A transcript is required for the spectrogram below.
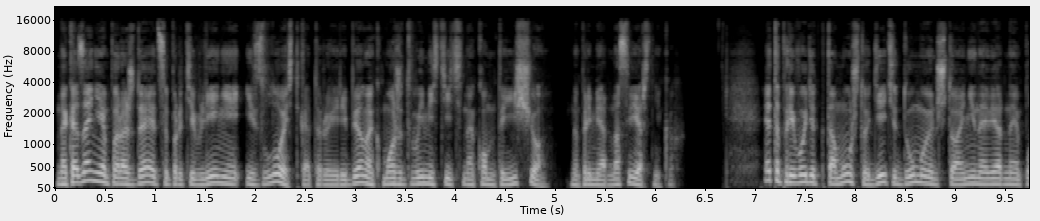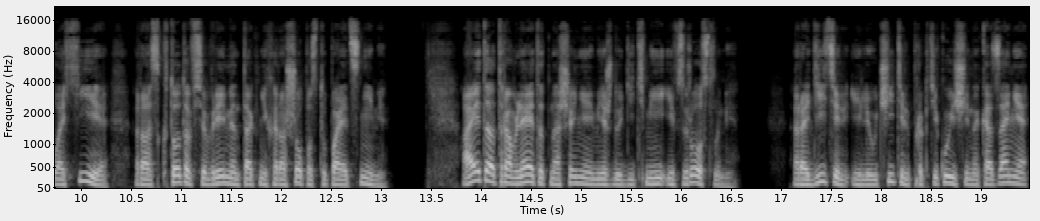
Наказание порождает сопротивление и злость, которые ребенок может выместить на ком-то еще, например, на сверстниках. Это приводит к тому, что дети думают, что они, наверное, плохие, раз кто-то все время так нехорошо поступает с ними. А это отравляет отношения между детьми и взрослыми. Родитель или учитель, практикующий наказание,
